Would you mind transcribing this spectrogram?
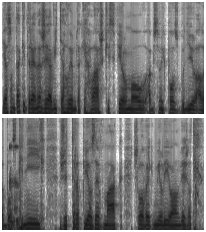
ja som taký tréner, že ja vyťahujem také hlášky z filmov, aby som ich povzbudil, alebo Aha. z kníh, že trp Jozef Mak, človek milión, vieš. A tak.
